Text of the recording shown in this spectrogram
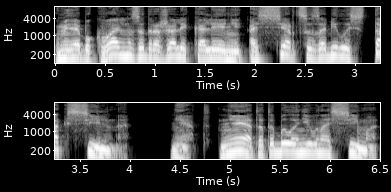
у меня буквально задрожали колени, а сердце забилось так сильно. Нет, нет, это было невыносимо.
